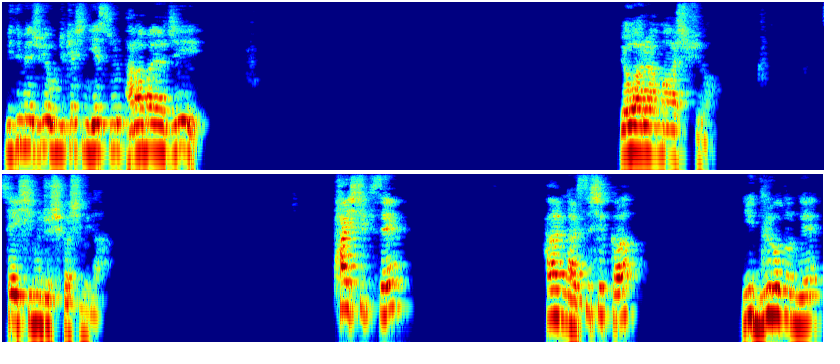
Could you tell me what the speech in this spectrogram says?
믿음의 주에 온전케 하신 예수를 바라봐야지. 여호와를 악망하십시오. 새 힘을 주실 것입니다. 80세? 하나님 날 쓰실까? 이 늙었는데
